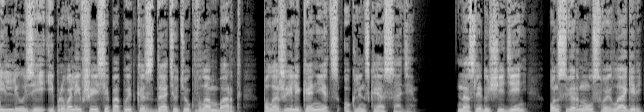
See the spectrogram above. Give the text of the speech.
иллюзий и провалившаяся попытка сдать утюг в ломбард положили конец Оклинской осаде. На следующий день он свернул свой лагерь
